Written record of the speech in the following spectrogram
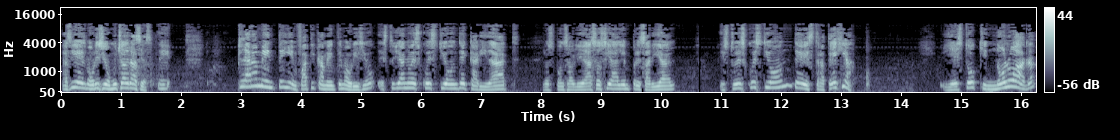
Así es, Mauricio, muchas gracias. Eh, claramente y enfáticamente, Mauricio, esto ya no es cuestión de caridad, responsabilidad social, empresarial. Esto es cuestión de estrategia. Y esto, quien no lo haga,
